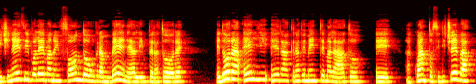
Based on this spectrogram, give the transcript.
I cinesi volevano in fondo un gran bene all'imperatore ed ora egli era gravemente malato e, a quanto si diceva,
